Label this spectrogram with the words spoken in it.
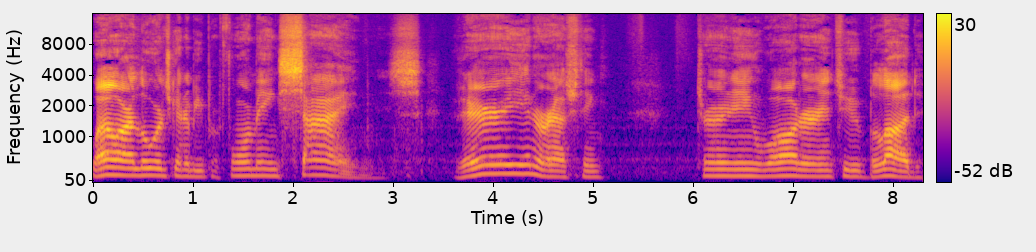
well, our Lord's going to be performing signs. Very interesting. Turning water into blood.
